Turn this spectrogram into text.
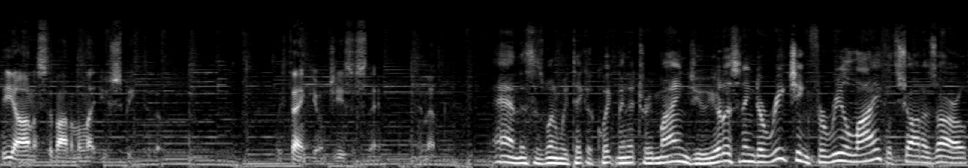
Be honest about them and let you speak to them. We thank you in Jesus' name. Amen. And this is when we take a quick minute to remind you you're listening to Reaching for Real Life with Sean Azzaro,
